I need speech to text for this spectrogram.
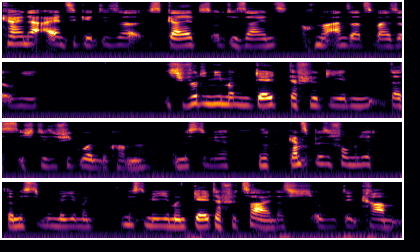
keine einzige dieser Sculpts und Designs auch nur ansatzweise irgendwie. Ich würde niemandem Geld dafür geben, dass ich diese Figuren bekomme. Da müsste mir, also ganz böse formuliert, da müsste mir mal jemand, müsste mir jemand Geld dafür zahlen, dass ich irgendwie den Kram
